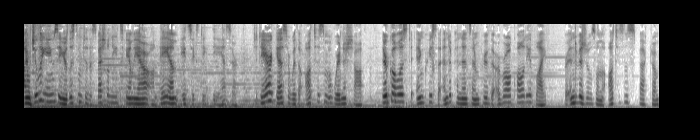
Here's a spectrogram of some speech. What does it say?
I'm Julie Ames, and you're listening to the Special Needs Family Hour on AM 860 The Answer. Today, our guests are with the Autism Awareness Shop. Their goal is to increase the independence and improve the overall quality of life for individuals on the autism spectrum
